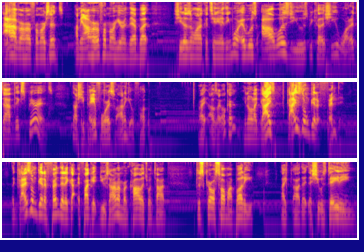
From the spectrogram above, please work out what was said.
I haven't heard from her since. I mean, I heard from her here and there, but she doesn't want to continue anything more. It was I was used because she wanted to have the experience. Now she paid for it, so I didn't give a fuck. Right? I was like, okay, you know, like guys, guys don't get offended. The guys don't get offended if I get used. I remember in college one time, this girl saw my buddy, like uh, that, that she was dating,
